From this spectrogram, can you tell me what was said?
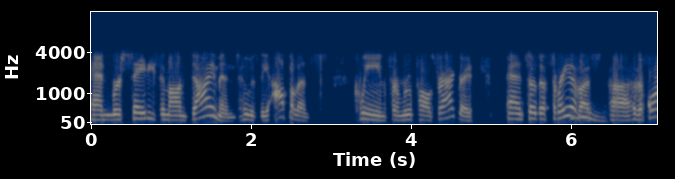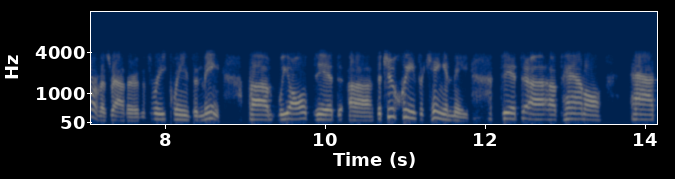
and Mercedes Iman Diamond, who is the opulence queen from RuPaul's Drag Race. And so the three of us, Hmm. uh, the four of us rather, the three queens and me, um, we all did, uh, the two queens, the king and me, did uh, a panel at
